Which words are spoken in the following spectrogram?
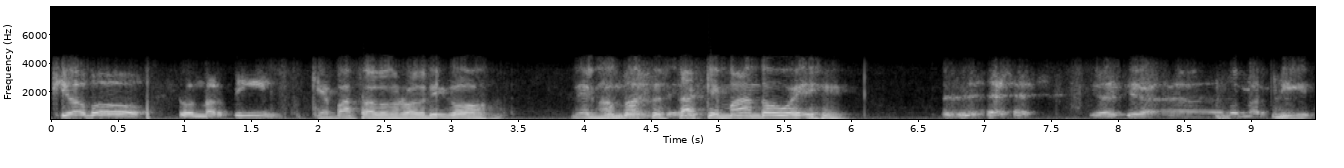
¿Qué hubo, don Martín? ¿qué pasa, don Rodrigo? El mundo se está quemando, güey. Iba a decir a, a don Martín,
